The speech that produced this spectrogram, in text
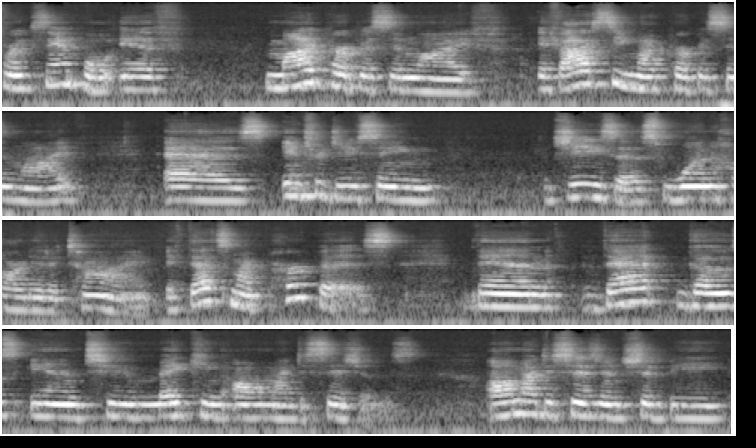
for example, if my purpose in life, if I see my purpose in life as introducing Jesus one heart at a time, if that's my purpose, then that goes into making all my decisions. All my decisions should be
